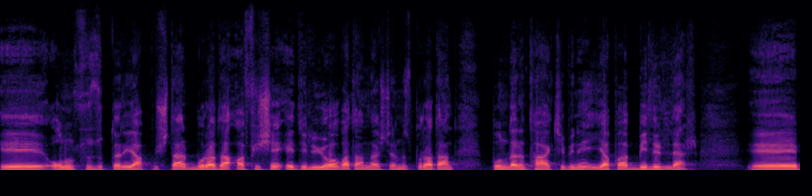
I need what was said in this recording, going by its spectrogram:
e, olumsuzlukları yapmışlar burada afişe ediliyor. Vatandaşlarımız buradan bunların takibini yapabilirler. E,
